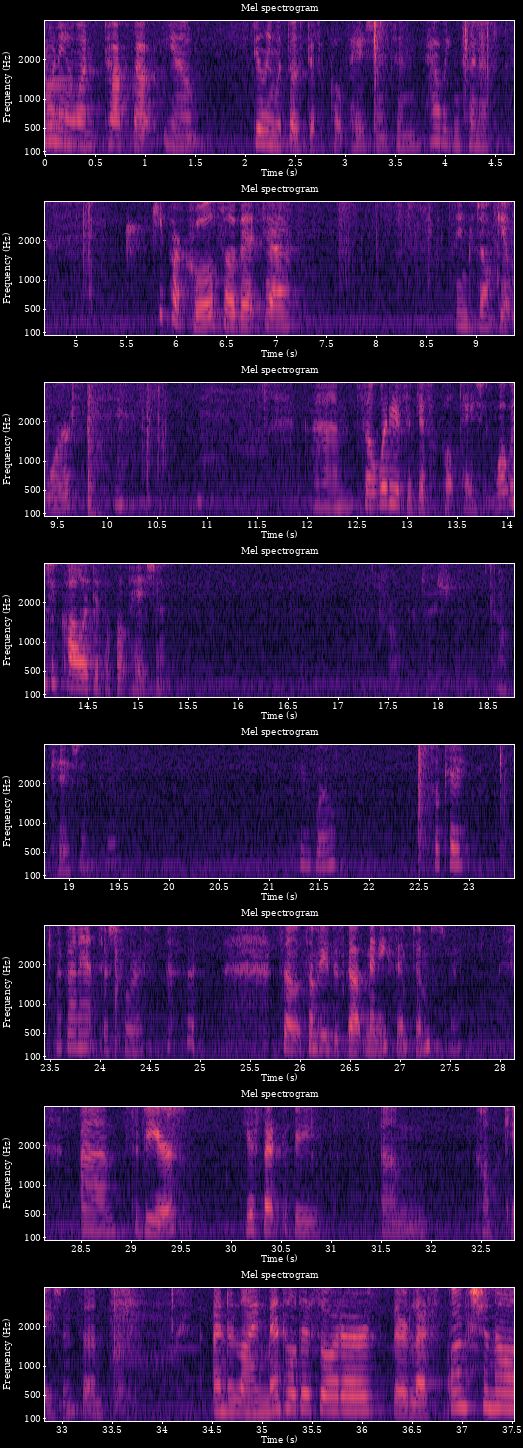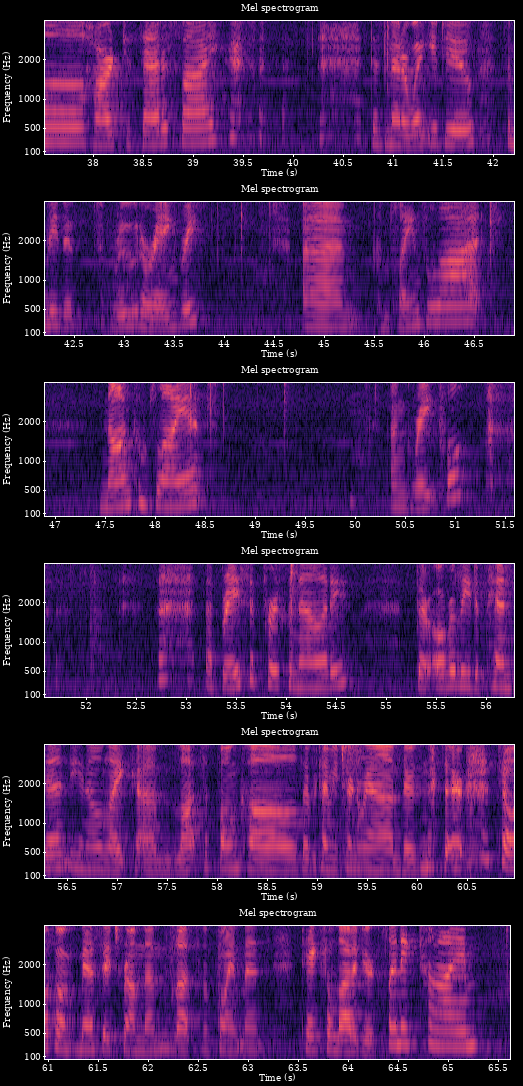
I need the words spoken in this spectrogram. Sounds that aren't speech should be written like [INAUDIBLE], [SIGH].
morning I want to talk about, you know, dealing with those difficult patients and how we can kind of keep our cool so that uh, things don't get worse. Um, so what is a difficult patient? What would you call a difficult patient? Confrontational. Complications, yeah. Yeah, well, it's okay. I got answers for us. [LAUGHS] so somebody that's got many symptoms, right? Um, severe, yes, that could be um, complications. Um, underlying mental disorders, they're less functional, hard to satisfy. [LAUGHS] Doesn't matter what you do. Somebody that's rude or angry, um, complains a lot, non-compliant, ungrateful, [LAUGHS] abrasive personality. They're overly dependent, you know, like um, lots of phone calls. Every time you turn around, there's [LAUGHS] another telephone message from them, lots of appointments. Takes a lot of your clinic time.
